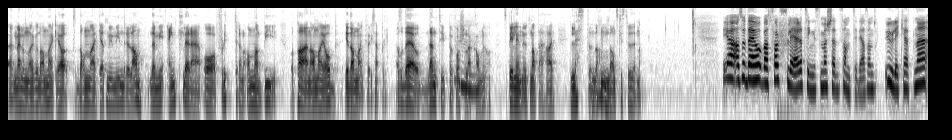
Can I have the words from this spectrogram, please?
eh, mellom Norge og Danmark er at Danmark er et mye mindre land. Det er mye enklere å flytte til en annen by og ta en annen jobb i Danmark, f.eks. Altså det er jo, den type forskjeller kan jo spille inn, uten at jeg har lest den danske studien. Ja, altså Det er jo i hvert fall flere ting som har skjedd samtidig. Altså, ulikhetene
